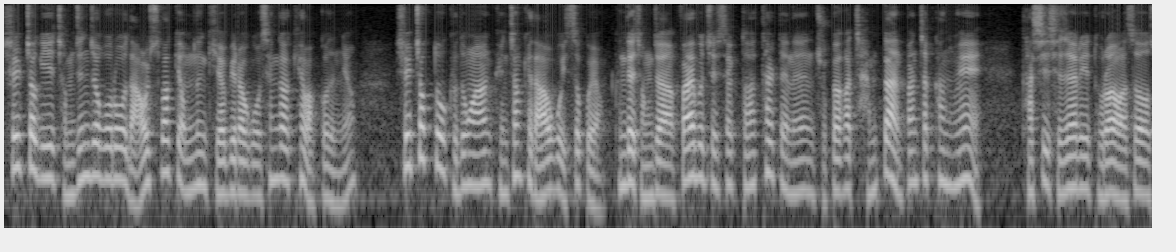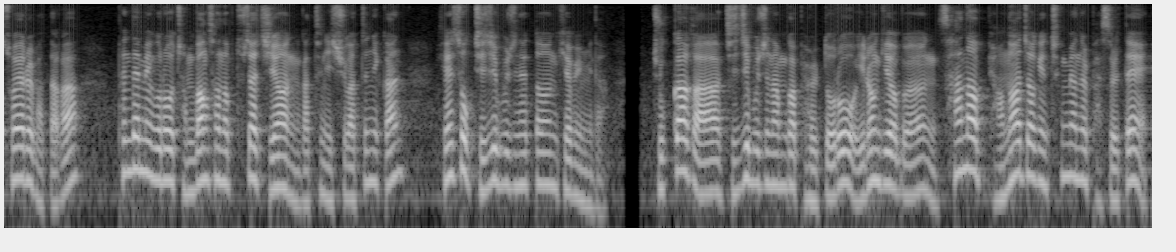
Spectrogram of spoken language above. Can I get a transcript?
실적이 점진적으로 나올 수밖에 없는 기업이라고 생각해 왔거든요. 실적도 그동안 괜찮게 나오고 있었고요. 근데 정작 5G 섹터 핫할 때는 주가가 잠깐 반짝한 후에 다시 제자리 돌아와서 소외를 받다가 팬데믹으로 전방산업 투자 지연 같은 이슈가 뜨니까 계속 지지부진했던 기업입니다. 주가가 지지부진함과 별도로 이런 기업은 산업 변화적인 측면을 봤을 때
